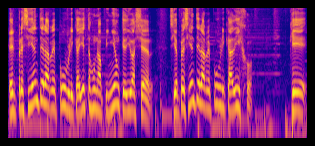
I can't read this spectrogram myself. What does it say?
el presidente de la República, y esta es una opinión que dio ayer, si el presidente de la República dijo que,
